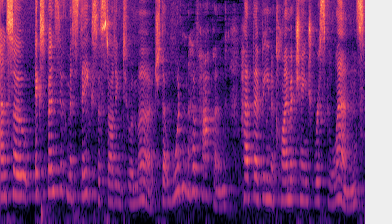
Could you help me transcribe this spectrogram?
and so expensive mistakes are starting to emerge that wouldn't have happened had there been a climate change risk lens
